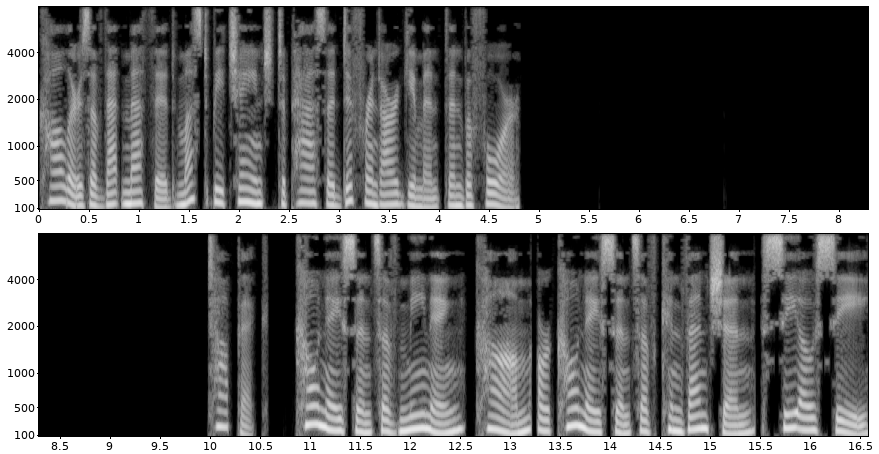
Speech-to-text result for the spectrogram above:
callers of that method must be changed to pass a different argument than before. Topic: Connascence of meaning (COM) or connascence of convention (COC).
